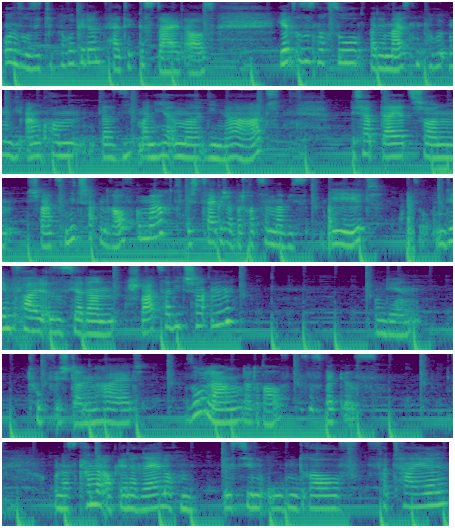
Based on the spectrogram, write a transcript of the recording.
Und so sieht die Perücke dann fertig gestylt aus. Jetzt ist es noch so, bei den meisten Perücken, die ankommen, da sieht man hier immer die Naht. Ich habe da jetzt schon schwarzen Lidschatten drauf gemacht. Ich zeige euch aber trotzdem mal, wie es geht. So, in dem Fall ist es ja dann schwarzer Lidschatten. Und den tupfe ich dann halt so lang da drauf, bis es weg ist. Und das kann man auch generell noch ein bisschen oben drauf verteilen,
